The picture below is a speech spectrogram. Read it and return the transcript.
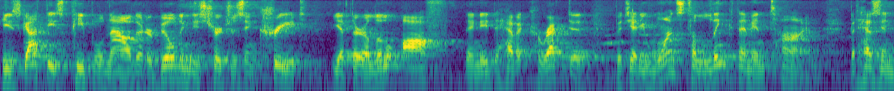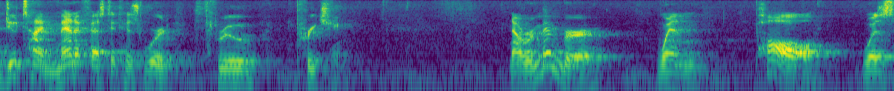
He's got these people now that are building these churches in Crete, yet they're a little off. They need to have it corrected, but yet he wants to link them in time, but has in due time manifested his word through preaching. Now remember when Paul was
